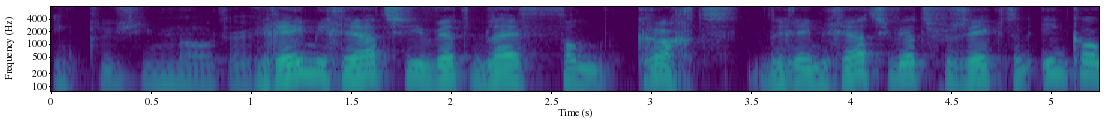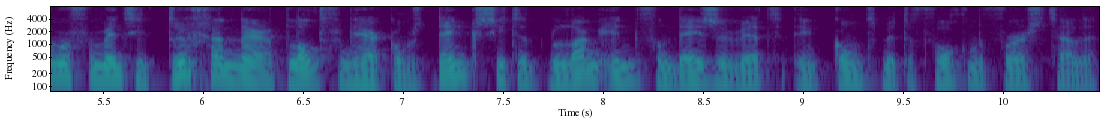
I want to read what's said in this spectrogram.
inclusiemotor. Remigratiewet blijft van kracht. De remigratiewet verzekert een inkomen voor mensen die teruggaan naar het land van herkomst. Denk ziet het belang in van deze wet en komt met de volgende voorstellen.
